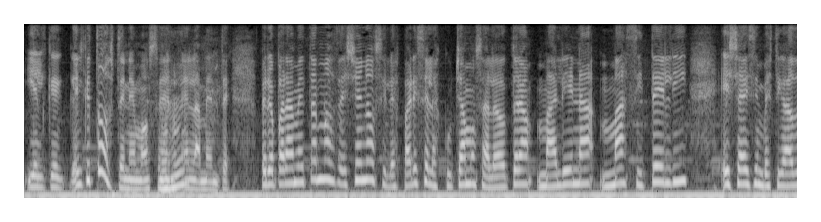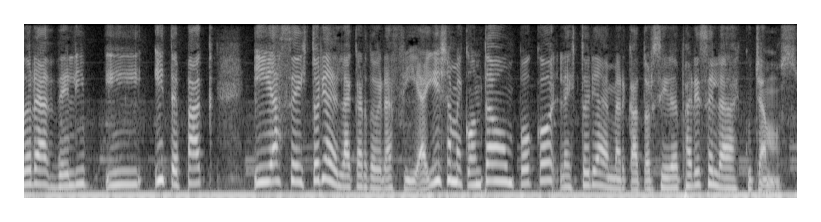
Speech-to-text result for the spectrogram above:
y el que, el que todos tenemos en, en la mente. Pero para meternos de lleno, si les parece, la escuchamos a la doctora Malena Macitelli. Ella es investigadora del IP y ITEPAC y hace historia de la cartografía. Y ella me contaba un poco la historia de Mercator. Si les parece, la escuchamos.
